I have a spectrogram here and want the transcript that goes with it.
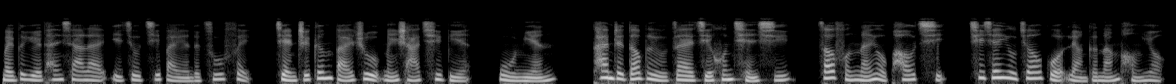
每个月摊下来也就几百元的租费，简直跟白住没啥区别。五年，看着 W 在结婚前夕遭逢男友抛弃。期间又交过两个男朋友，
